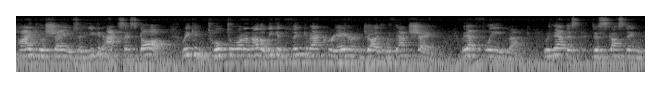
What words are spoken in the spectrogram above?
hide your shame so that you can access God. We can talk to one another. We can think of our Creator and Judge without shame, without fleeing back, without this disgusting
